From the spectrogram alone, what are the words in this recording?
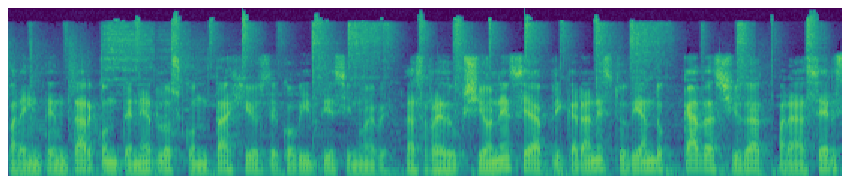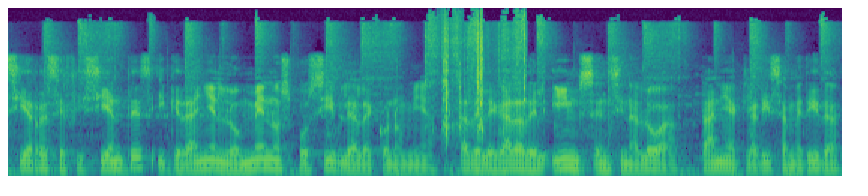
para intentar contener los contagios de COVID-19. Las reducciones se aplicarán estudiando cada ciudad para hacer cierres eficientes y que dañen lo menos posible a la economía. La delegada del IMSS en Sinaloa, Tania Clarisa Medida,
